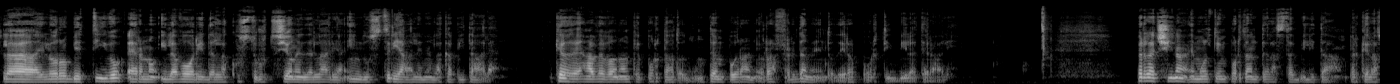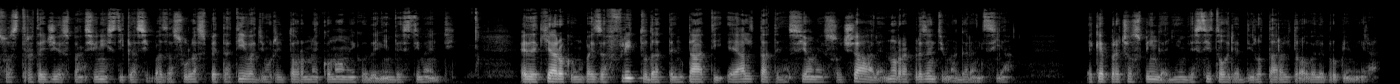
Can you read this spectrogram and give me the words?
La, il loro obiettivo erano i lavori della costruzione dell'area industriale nella capitale che avevano anche portato ad un temporaneo raffreddamento dei rapporti bilaterali. Per la Cina è molto importante la stabilità, perché la sua strategia espansionistica si basa sull'aspettativa di un ritorno economico degli investimenti. Ed è chiaro che un paese afflitto da attentati e alta tensione sociale non rappresenti una garanzia, e che perciò spinga gli investitori a dirottare altrove le proprie mire.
